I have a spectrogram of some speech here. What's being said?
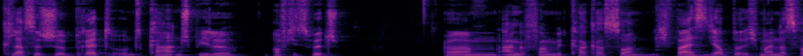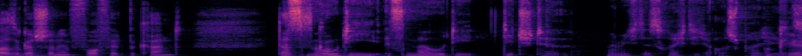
klassische Brett- und Kartenspiele auf die Switch. Ähm, angefangen mit Carcassonne. Ich weiß nicht, ob ich meine, das war sogar schon im Vorfeld bekannt. Das ist Modi, ist Modi Digital, wenn ich das richtig ausspreche. Okay.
